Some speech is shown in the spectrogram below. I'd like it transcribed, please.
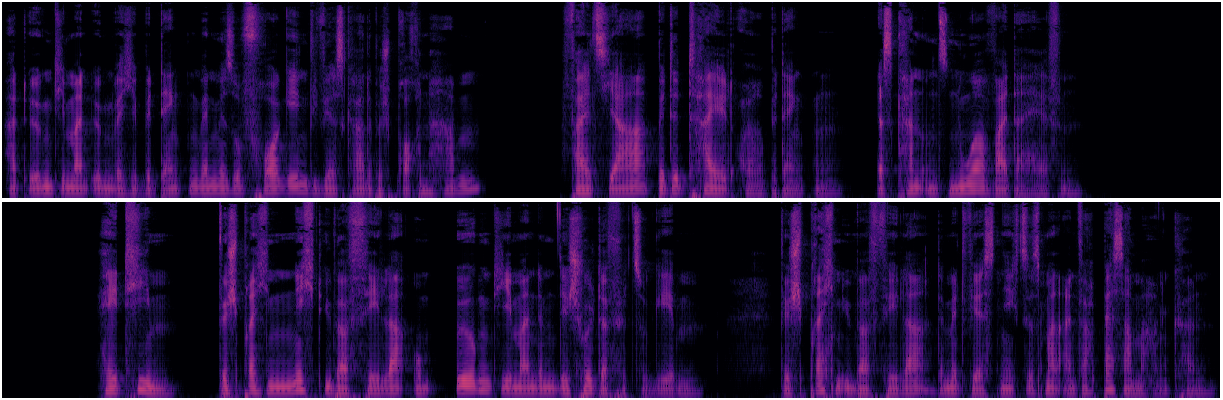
hat irgendjemand irgendwelche Bedenken, wenn wir so vorgehen, wie wir es gerade besprochen haben? Falls ja, bitte teilt eure Bedenken. Es kann uns nur weiterhelfen. Hey Team, wir sprechen nicht über Fehler, um irgendjemandem die Schuld dafür zu geben. Wir sprechen über Fehler, damit wir es nächstes Mal einfach besser machen können.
